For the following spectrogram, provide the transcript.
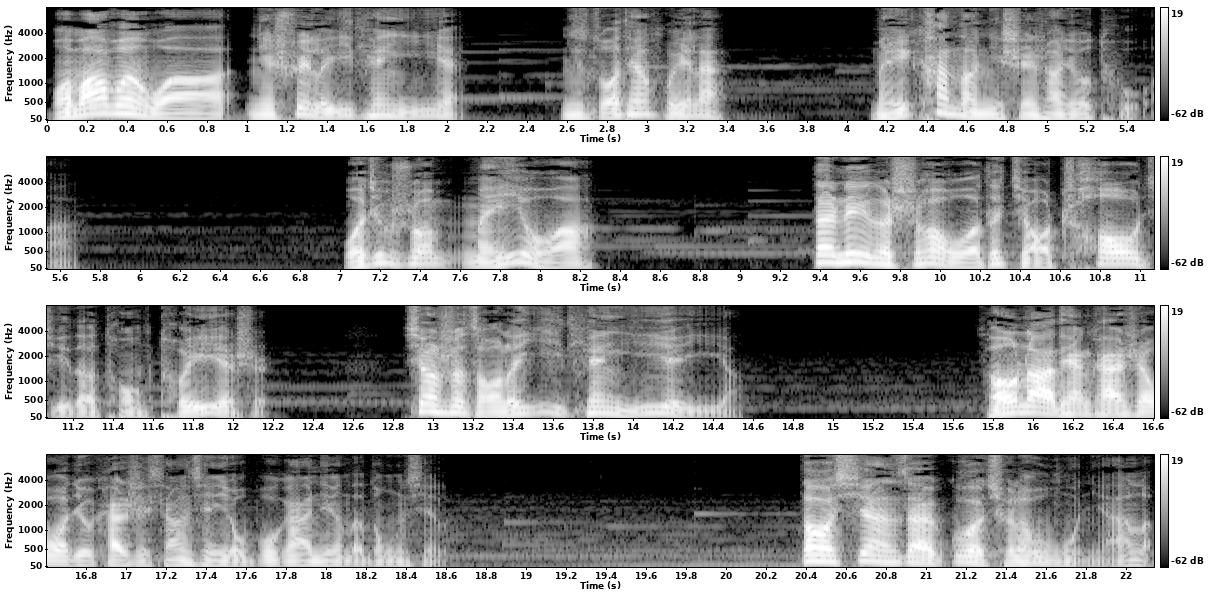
我妈问我：“你睡了一天一夜，你昨天回来，没看到你身上有土啊？”我就说：“没有啊。”但那个时候我的脚超级的痛，腿也是，像是走了一天一夜一样。从那天开始，我就开始相信有不干净的东西了。到现在过去了五年了。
